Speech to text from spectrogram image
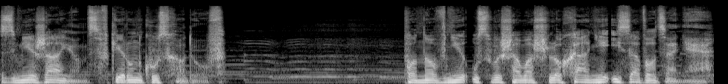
zmierzając w kierunku schodów. Ponownie usłyszała szlochanie i zawodzenie,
